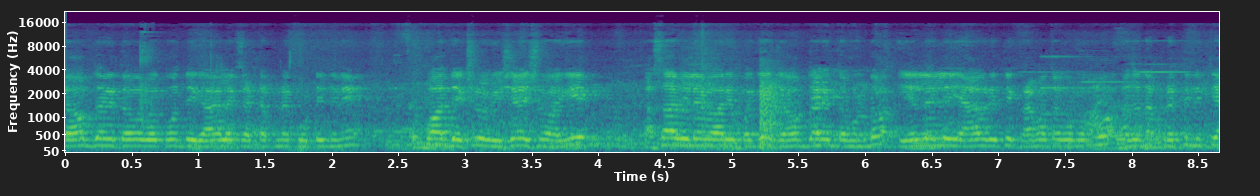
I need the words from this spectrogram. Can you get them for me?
ಜವಾಬ್ದಾರಿ ತಗೋಬೇಕು ಅಂತ ಈಗಾಗಲೇ ಕಟ್ಟಪ್ಪನೆ ಕೊಟ್ಟಿದ್ದೀನಿ. ಉಪಾಧ್ಯಕ್ಷರು ವಿಶೇಷವಾಗಿ ಕಸ ವಿಲೇವಾರಿ ಬಗ್ಗೆ ಜವಾಬ್ದಾರಿ ತಗೊಂಡು ಎಲ್ಲೆಲ್ಲಿ ಯಾವ ರೀತಿ ಕ್ರಮ ತಗೋಬೇಕು ಅದನ್ನು ಪ್ರತಿನಿತ್ಯ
